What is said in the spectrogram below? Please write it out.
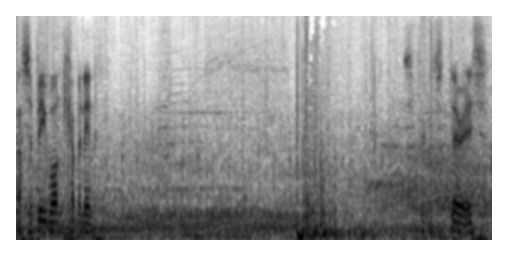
That's a V1 coming in. There it is.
